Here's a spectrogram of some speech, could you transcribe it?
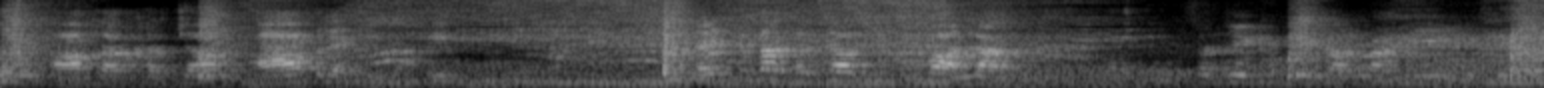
ਉਹ ਆਪ ਦਾ ਖਰਚਾ ਆਪ ਲੈ ਕੇ ਜਾਵੇ। ਟੈਂਟ ਦਾ ਖਰਚਾ ਅਸੀਂ ਸੰਭਾਲਾਂਗੇ। ਸੱਜੇ ਖੱਬੇ ਕਰ ਲਾਂਗੇ ਕਿਸੇ ਨੂੰ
